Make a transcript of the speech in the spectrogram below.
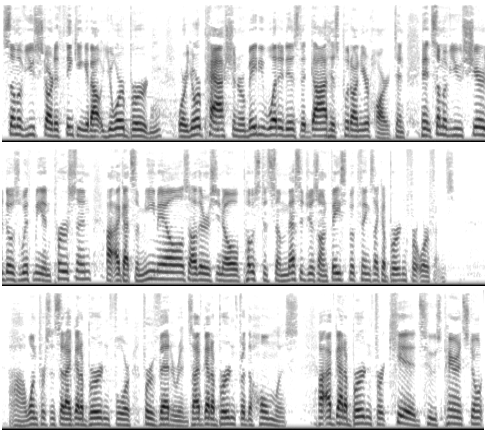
some of you started thinking about your burden or your passion or maybe what it is that God has put on your heart. And, and some of you shared those with me in person. I got some emails. Others, you know, posted some messages on Facebook, things like a burden for orphans. Uh, one person said, I've got a burden for, for veterans. I've got a burden for the homeless. I've got a burden for kids whose parents don't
